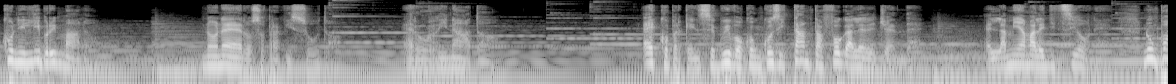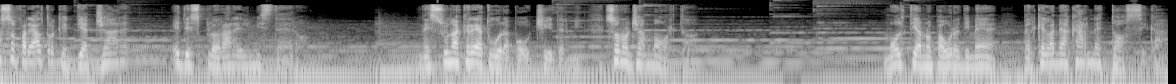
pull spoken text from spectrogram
con il libro in mano. Non ero sopravvissuto, ero rinato. Ecco perché inseguivo con così tanta foga le leggende. È la mia maledizione. Non posso fare altro che viaggiare ed esplorare il mistero. Nessuna creatura può uccidermi, sono già morto. Molti hanno paura di me perché la mia carne è tossica.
